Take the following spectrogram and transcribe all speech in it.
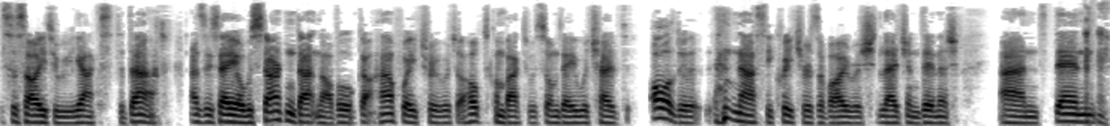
society reacts to that. As I say, I was starting that novel, got halfway through, which I hope to come back to someday, which had all the nasty creatures of Irish legend in it. And then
